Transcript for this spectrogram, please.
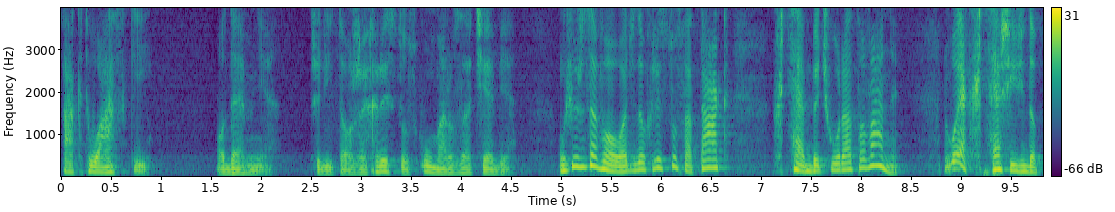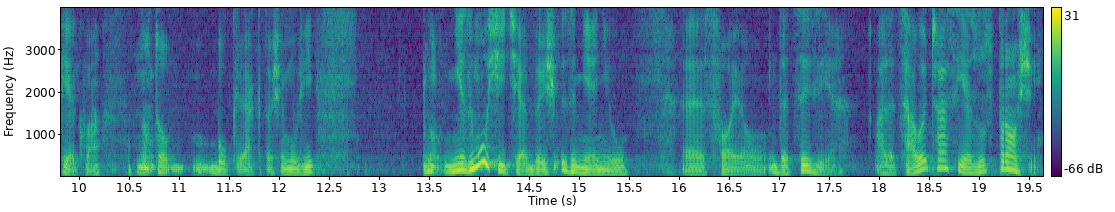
akt łaski ode mnie, czyli to, że Chrystus umarł za ciebie. Musisz zawołać do Chrystusa: Tak, chcę być uratowany. No bo jak chcesz iść do piekła, no to Bóg, jak to się mówi, no, nie zmusi cię, byś zmienił e, swoją decyzję. Ale cały czas Jezus prosi.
